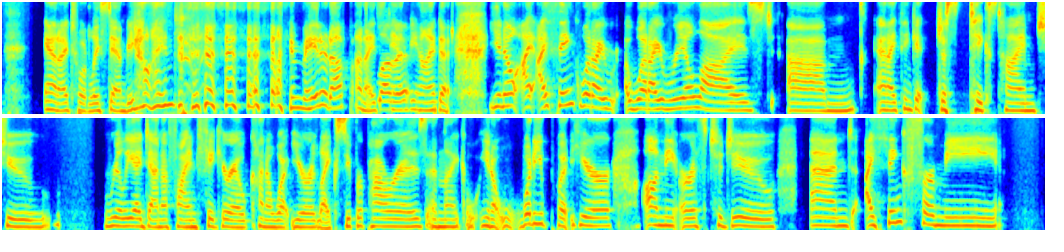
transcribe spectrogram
and I totally stand behind. I made it up and I Love stand it. behind it. You know, I, I think what I what I realized, um, and I think it just takes time to really identify and figure out kind of what your like superpower is and like you know what do you put here on the earth to do and i think for me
